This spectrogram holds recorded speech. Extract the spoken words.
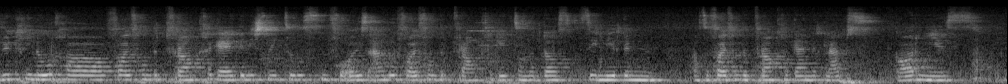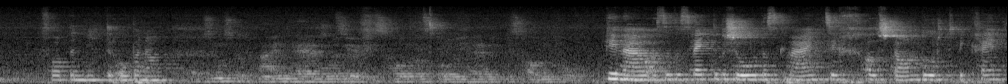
wirklich nur 500 Franken geben dann ist es nicht so, dass es von uns auch nur 500 Franken gibt, sondern da sind wir dann, also 500 Franken geben wir glaube ich gar nie, es fährt dann weiter oben an. Also muss die Gemeinde her, muss ich etwas kommen, was von euch her etwas kann Genau, also das wetten wir schon, dass die Gemeinde sich als Standort bekennt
